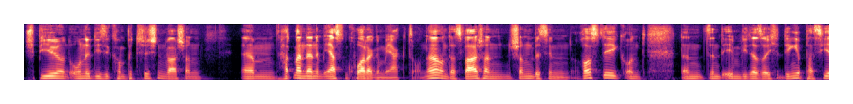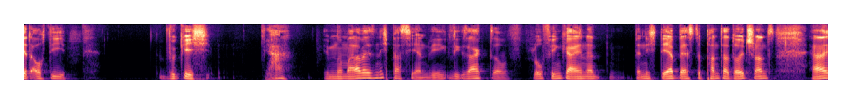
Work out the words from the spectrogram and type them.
Spiel und ohne diese Competition war schon, ähm, hat man dann im ersten Quarter gemerkt. So, ne? Und das war schon, schon ein bisschen rostig und dann sind eben wieder solche Dinge passiert, auch die wirklich, ja, eben normalerweise nicht passieren. Wie, wie gesagt, so Flo Finke, einer, wenn nicht der beste Panther Deutschlands, ja,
